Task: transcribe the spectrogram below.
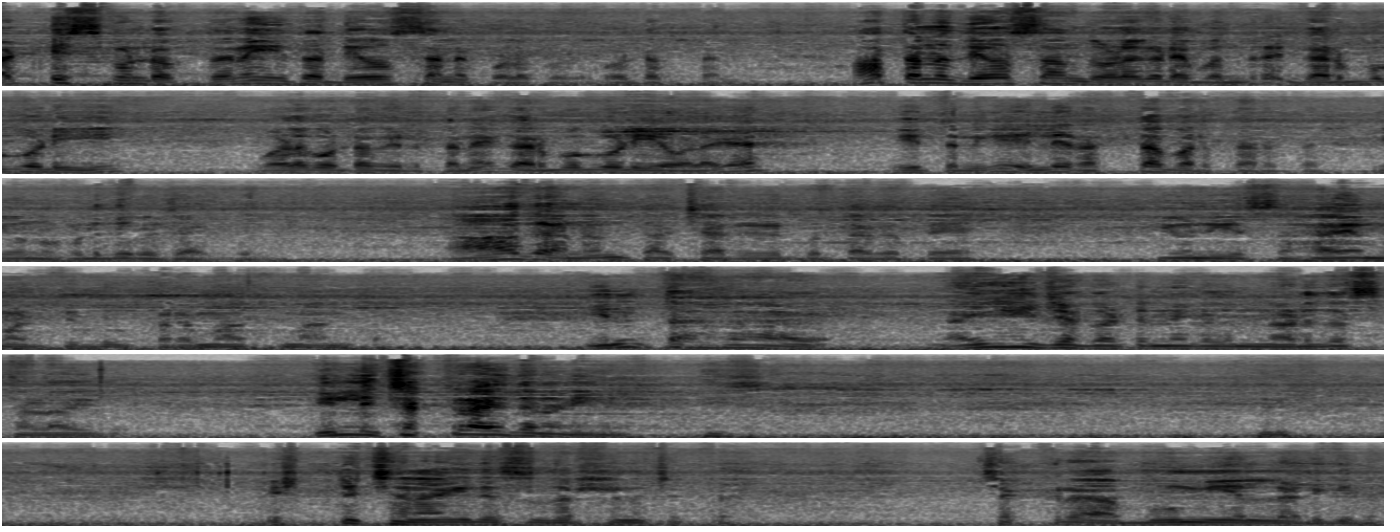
ಅಟ್ಟಿಸ್ಕೊಂಡು ಹೋಗ್ತಾನೆ, ಈತ ದೇವಸ್ಥಾನಕ್ಕೆ ಒಳಗೆ ಹೊಟ್ಟೋಗ್ತಾನೆ ಆತನ ದೇವಸ್ಥಾನದ ಒಳಗಡೆ ಬಂದ್ರೆ ಗರ್ಭಗುಡಿ ಒಳಗೊಟ್ಟೋಗಿರ್ತಾನೆ. ಗರ್ಭಗುಡಿ ಒಳಗೆ ಈತನಿಗೆ ಇಲ್ಲಿ ರಕ್ತ ಬರ್ತಾ ಇರುತ್ತೆ. ಇವನು ಹೊಡೆದಿರೋ ಜಾಗದಲ್ಲಿ. ಆಗ ಅನಂತಾಚಾರ್ಯರಿಗೆ ಗೊತ್ತಾಗುತ್ತೆ ಇವನಿಗೆ ಸಹಾಯ ಮಾಡ್ತಿದ್ದು ಪರಮಾತ್ಮ ಅಂತ. ಇಂತಹ ನೈಜ ಘಟನೆಗಳನ್ನು ನಡೆದ ಸ್ಥಳ ಇದು. ಇಲ್ಲಿ ಚಕ್ರ ಇದೆ ನೋಡಿ. ಎಷ್ಟು ಚೆನ್ನಾಗಿದೆ ಸುದರ್ಶನ ಚಕ್ರ. ಚಕ್ರ ಭೂಮಿಯಲ್ಲಿ ಅಡಗಿದೆ.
